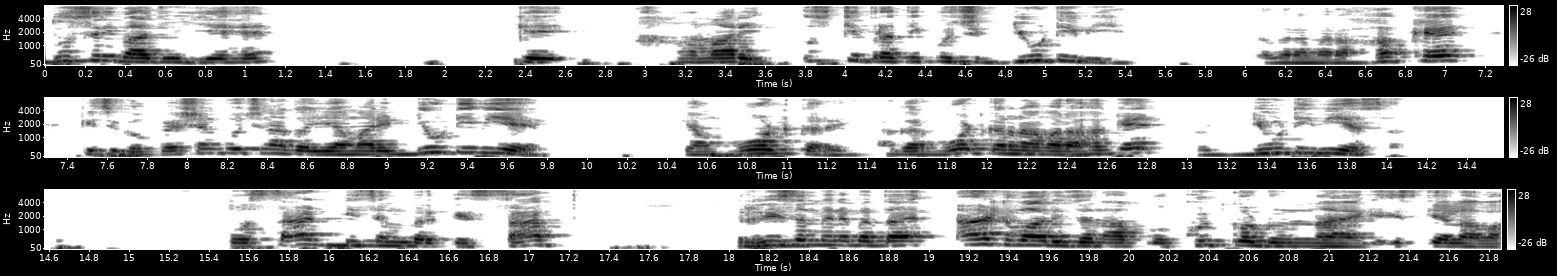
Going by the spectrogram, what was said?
दूसरी बाजू ये है कि हमारी, उसके प्रति कुछ ड्यूटी भी है। अगर हमारा हक है किसी को क्वेश्चन पूछना तो ये हमारी ड्यूटी भी है कि हम वोट करें। अगर वोट करना हमारा हक है तो ड्यूटी भी है, सर। तो सात दिसंबर के सात रीजन मैंने बताया, आठवां रीजन आपको खुद को ढूंढना है कि इसके अलावा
